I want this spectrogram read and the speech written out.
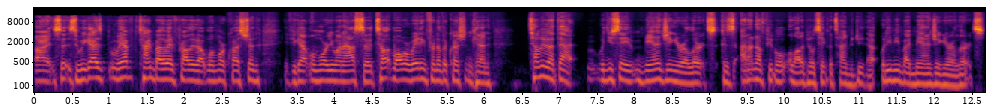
All right. So, so we guys, we have time, by the way, probably about one more question. If you got one more you want to ask. So tell, while we're waiting for another question, Ken, tell me about that. When you say managing your alerts, because I don't know if people, a lot of people take the time to do that. What do you mean by managing your alerts?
